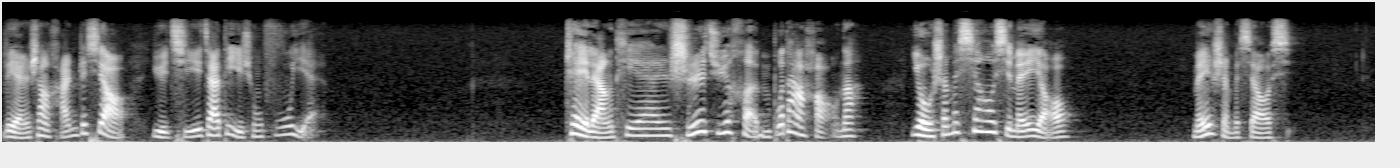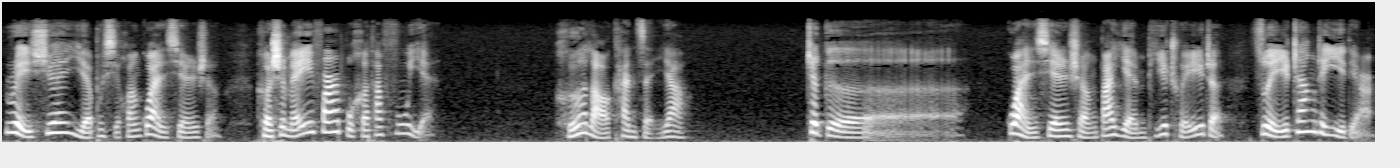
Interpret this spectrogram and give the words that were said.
脸上含着笑，与齐家弟兄敷衍。这两天时局很不大好呢，有什么消息没有？没什么消息。瑞轩也不喜欢冠先生，可是没法不和他敷衍。何老看怎样？这个冠先生把眼皮垂着，嘴张着一点儿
